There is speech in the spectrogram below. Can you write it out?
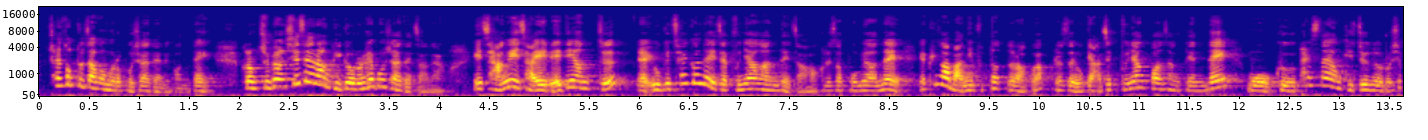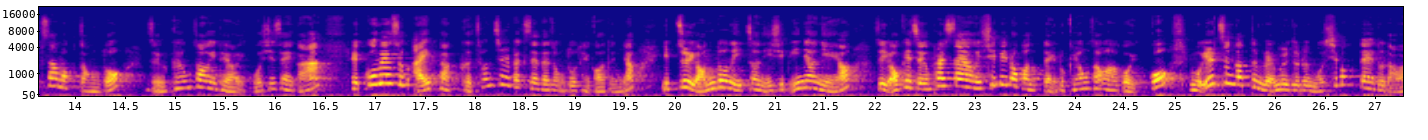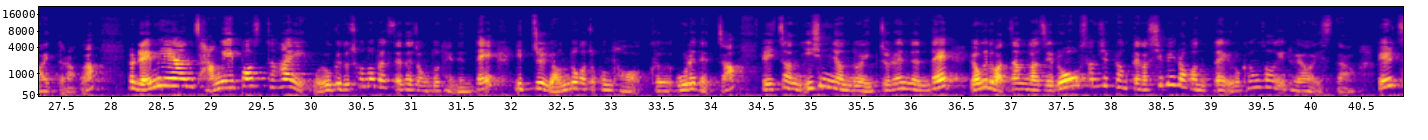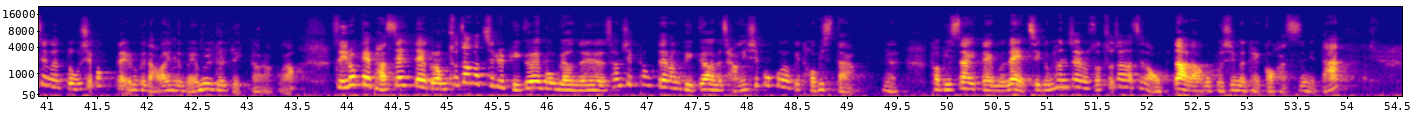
최소 투 자금으로 보셔야 되는 건데 그럼 주변 시세랑 비교를 해보셔야 되잖아요. 이 장위 자이 레디언트 예, 여기 최근에 이제 분양한 데죠. 그래서 보면은 예, 피가 많이 붙었더라고요. 그래서 여기 아직 분양권 상태인데 뭐 그 8사형 기준으로 13억 정도 이제 이렇게 형성이 되어 있고 시세가 예, 꿈의 숲 아이파크 1700세대 정도 되거든요. 입주 연도는 2022년이에요. 그래서 여기 지금 8사형이 11억 원대 이렇게 형성하고 있고 뭐 1층 같은 매물들은 뭐 10억대에도 나와 있더라고요. 레미안 장위 퍼스트 하이 뭐 여기도 1500세대 정도 되는데 입주 연도가 조금 더 그 오래됐죠. 2020년도에 입주를 했는데 여기도 마찬가지로 30평대가 11억 원대 이렇게 형성이 되어 있어요. 1층은 또 10억대 이렇게 나와 있는 매물들도 있더라고요. 그래서 이렇게 봤을 때 그럼 투자 가치를 비교해 보면은 30평대랑 비교하면 장이 15구역이 더 비싸요. 예, 더 비싸기 때문에 지금 현재로서 투자 가치는 없다라고 보시면 될 것 같습니다.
